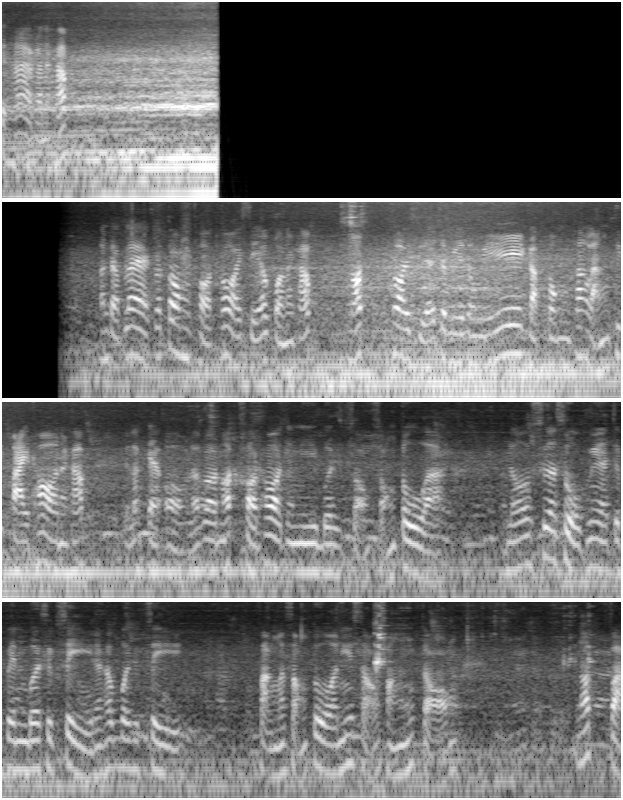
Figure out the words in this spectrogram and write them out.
175กันนะครับอันดับแรกก็ต้องถอดท่อไอเสียก่อนนะครับ น็อตท่อไอเสียจะมีตรงนี้กับตรงข้างหลังที่ปลายท่อนะครับเดี๋ยวเราแกะออกแล้วก็น็อตคอท่อจะมีเบอร์ 12 2 ตัว แล้วเสื้อสูบเนี่ยจะเป็นเบอร์ 14 นะครับ เบอร์ 14 ฝั่งละ2ตัวนี่ 2 ฝั่งสองน็อตฝา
